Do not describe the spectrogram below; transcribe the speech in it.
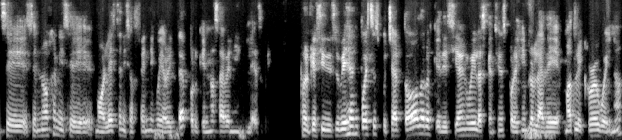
se, se enojan y se molestan y se ofenden, güey, ahorita porque no saben inglés, güey. Porque si se hubieran puesto a escuchar todo lo que decían, güey, las canciones, por ejemplo, la de Motley Crue, güey, ¿no?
